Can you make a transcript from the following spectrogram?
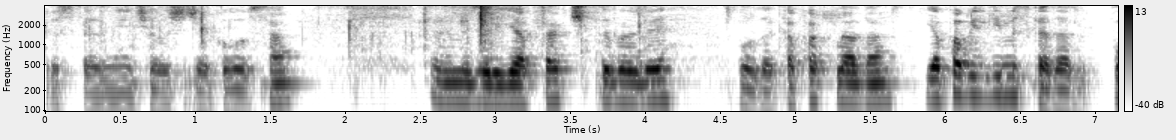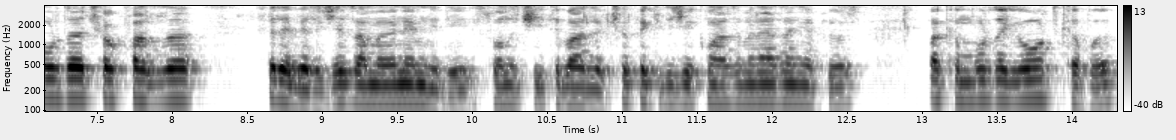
göstermeye çalışacak olursam önümüze bir yaprak çıktı böyle. Burada kapaklardan yapabildiğimiz kadar. Burada çok fazla fere vereceğiz ama önemli değil. Sonuç itibariyle çöpe gidecek malzemelerden yapıyoruz. Bakın burada yoğurt kabı.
